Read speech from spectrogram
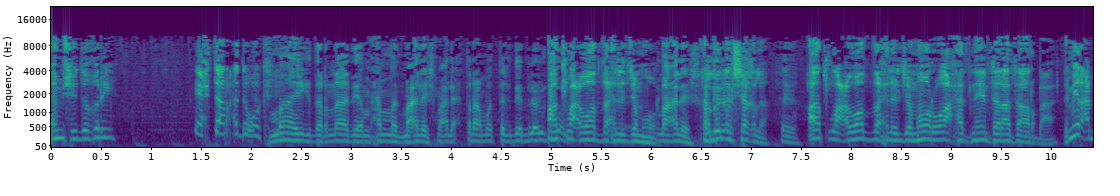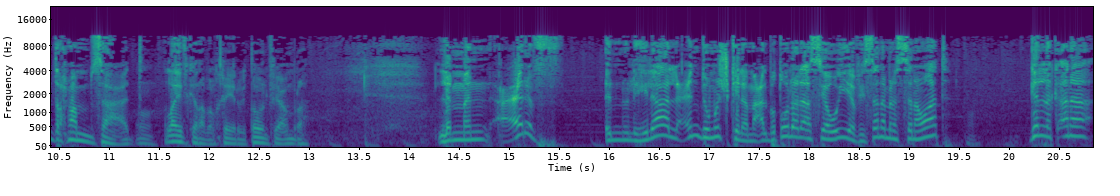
امشي دغري. يحتار عدوك. ما يقدر نادي يا محمد معلش مع الاحترام والتقدير للكل. اطلع وضح للجمهور. معلش أقول لك شغلة. إيه. اطلع وضح للجمهور واحد اثنين ثلاثة أربعة. الأمير عبد الرحمن بن مساعد الله يذكره بالخير ويطول في عمره لما عرف إنه الهلال عنده مشكلة مع البطولة الآسيوية في سنة من السنوات قال لك أنا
